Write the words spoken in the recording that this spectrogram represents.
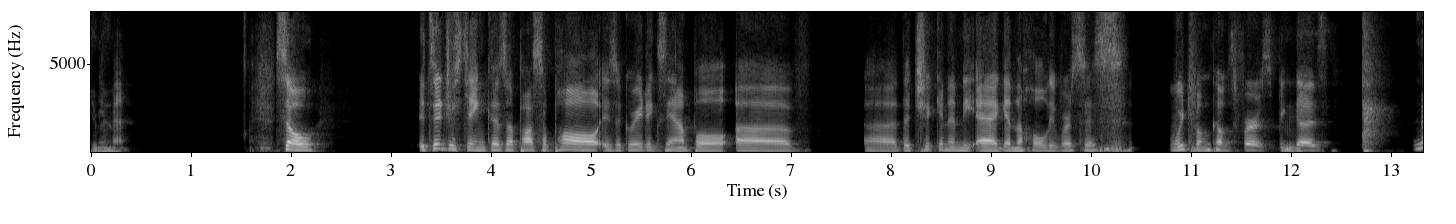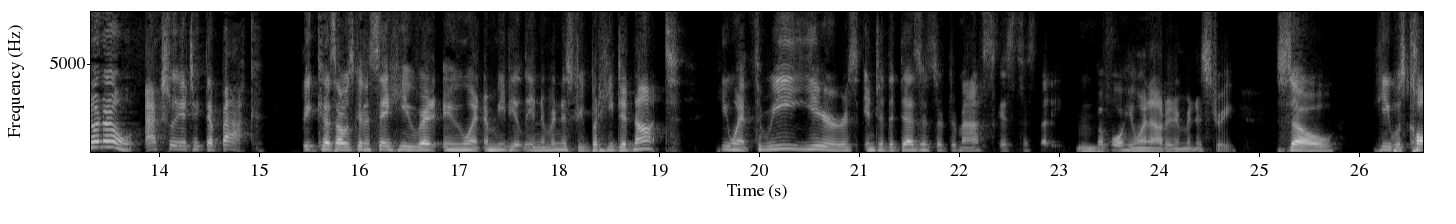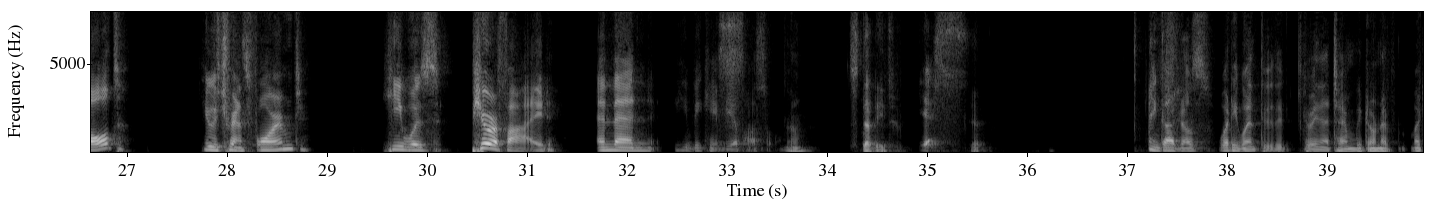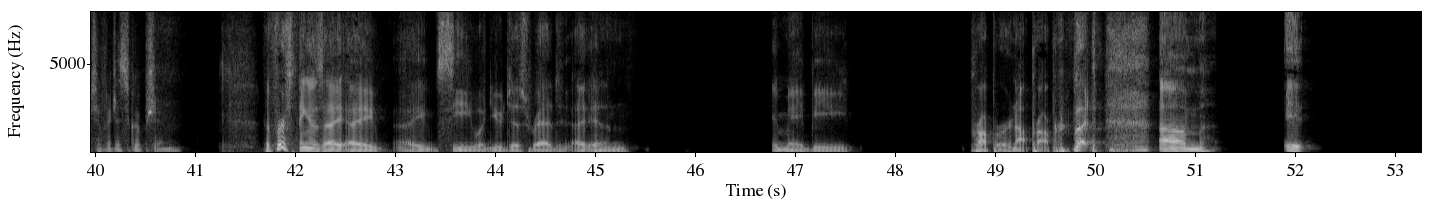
Amen. Amen. So it's interesting because Apostle Paul is a great example of uh, the chicken and the egg and the holy versus which one comes first. Mm. Because no, no, actually, I take that back because I was going to say he read he went immediately into ministry, but he did not. He went three years into the deserts of Damascus to study Mhm. before he went out into ministry. So he was called, he was transformed, he was purified, and then he became the apostle. Studied. Yes. Yep. And God knows what he went through the, during that time. We don't have much of a description. The first thing is I I, I see what you just read, uh, and it may be proper or not proper, but um, it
